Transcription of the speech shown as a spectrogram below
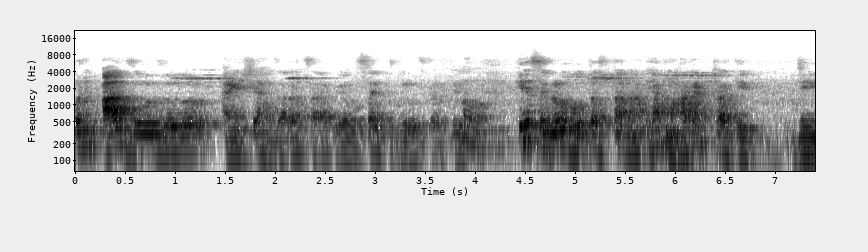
पण आज जवळजवळ ऐंशी हजाराचा व्यवसाय रोज करते हो. हे सगळं होत असताना ह्या महाराष्ट्रातील जी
